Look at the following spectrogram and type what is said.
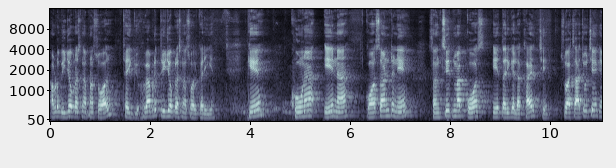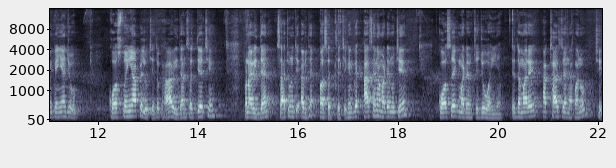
આપણો બીજો પ્રશ્ન પણ સોલ્વ થઈ ગયો. હવે આપણે ત્રીજો પ્રશ્ન સોલ્વ કરીએ કે ખૂણા એના કોસન્ટને સંસ્કૃતમાં કોસ એ તરીકે લખાય છે. શું આ સાચું છે? કેમ કે અહીંયા જો કોસ તો અહીંયા આપેલું છે. તો કે હા વિધાન સત્ય છે. પણ આ વિધાન સાચું નથી. આ વિધાન અસત્ય છે. કેમ કે આ શેના માટેનું છે? કોસેક માટેનું છે. જો અહીંયા. તે તમારે આ ખાસ ધ્યાન રાખવાનું છે.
